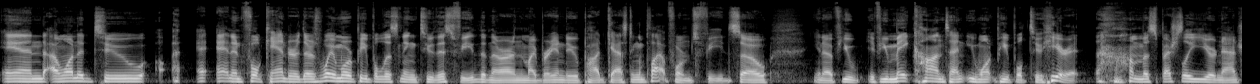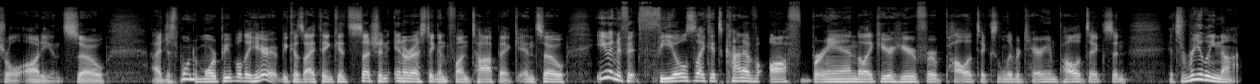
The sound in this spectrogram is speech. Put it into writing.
And i wanted to and in full candor there's way more people listening to this feed than there are in my brand new podcasting and platforms feed. So you know if you if you make content you want people to hear it um, especially your natural audience. So I just wanted more people to hear it because I think it's such an interesting and fun topic. And so, even if it feels like it's kind of off brand, like you're here for politics and libertarian politics, and it's really not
